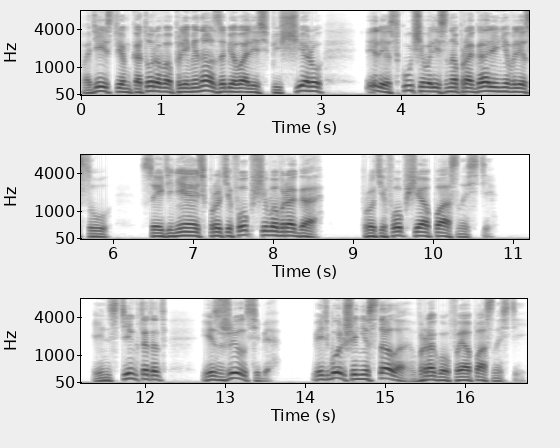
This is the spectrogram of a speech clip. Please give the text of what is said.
по действиям которого племена забивались в пещеру или скучивались на прогалине в лесу, соединяясь против общего врага, против общей опасности. Инстинкт этот изжил себя, ведь больше не стало врагов и опасностей.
